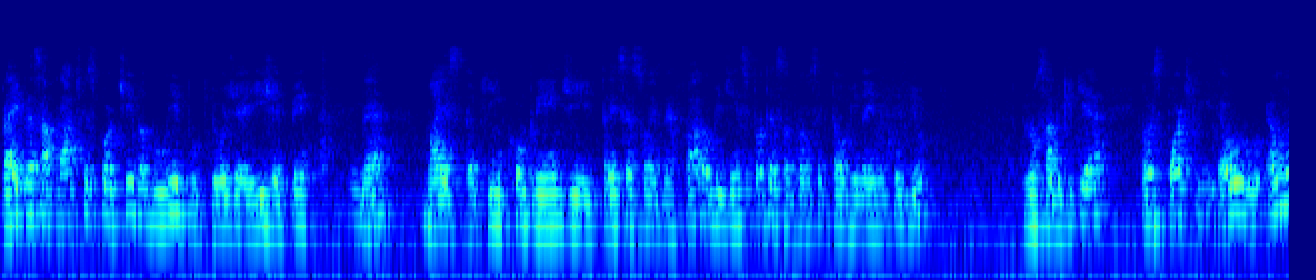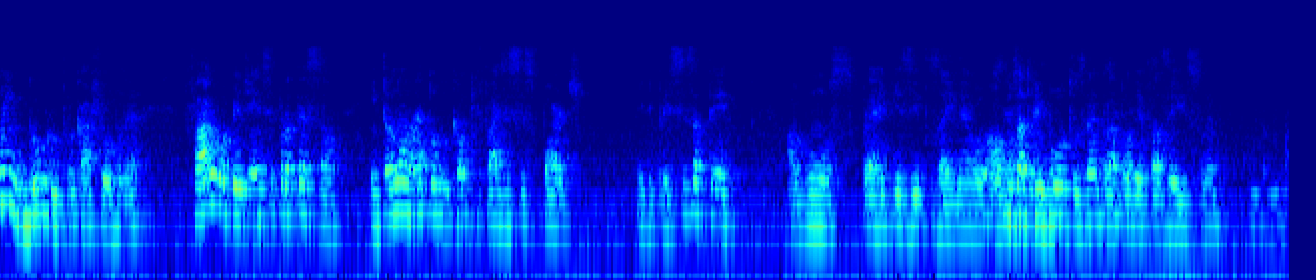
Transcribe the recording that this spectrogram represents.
para ir para essa prática esportiva do IPO, que hoje é IGP, né? Mas que compreende três sessões, né? Faro, obediência e proteção. Para você que está ouvindo aí e nunca ouviu, não sabe o que, que é, é um esporte que é, o, é um enduro para o cachorro, né? Faro, obediência e proteção. Então não é todo cão que faz esse esporte ele precisa ter alguns pré-requisitos aí, né? alguns atributos, né, para poder fazer isso, né? Uhum.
